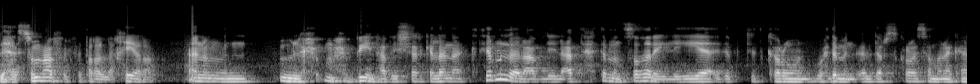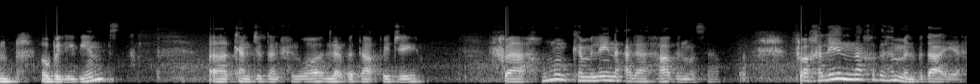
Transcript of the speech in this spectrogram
لها سمعة في الفترة الأخيرة. أنا من من محبين هذه الشركة لأن كثير من الألعاب اللي لعبتها حتى من صغري اللي هي إذا بتذكرون واحدة من Elder Scroll يسمونها كان Oblivion آه كانت جدا حلوة لعبة RPG فهم مكملين على هذا المسار. فخلينا ناخذها من البداية.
